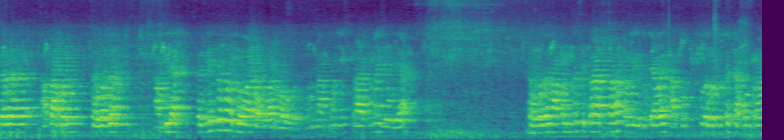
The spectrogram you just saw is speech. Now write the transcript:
तर आता आपण सर्वजण आपल्या कन्येसमोर महत्त्व वाढवावं म्हणून आपण एक प्रार्थना घेऊया. सर्वजण आपण जसे प्रार्थना करू येतो त्यावेळेस आपण पुढे होतो तसे आपण प्रार्थना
